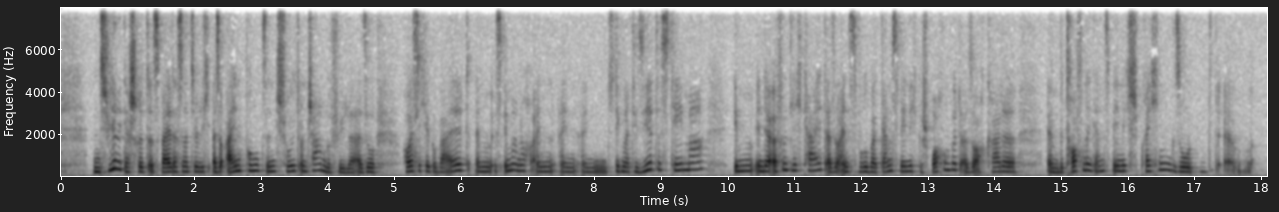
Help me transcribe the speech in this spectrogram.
ein schwieriger Schritt ist, weil das natürlich, also ein Punkt sind Schuld- und Schamgefühle. Also häusliche Gewalt ähm, ist immer noch ein, ein, ein stigmatisiertes Thema im, in der Öffentlichkeit, also eins, worüber ganz wenig gesprochen wird, also auch gerade ähm, Betroffene ganz wenig sprechen. So, äh,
